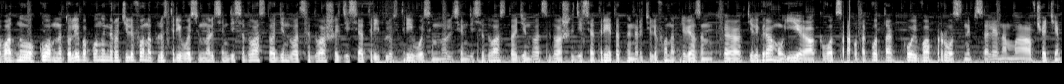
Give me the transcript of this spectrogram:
в одну комнату, либо по номеру телефона плюс 3 8072 101 22 63, плюс 3 8072 101 22 63. Этот номер телефона привязан к, к Телеграму и а, к WhatsApp. Так вот, такой вопрос написали нам а, в чате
